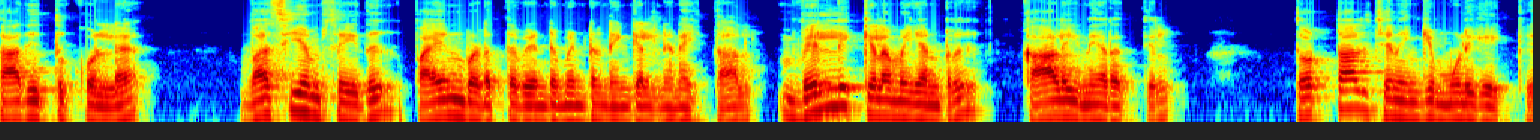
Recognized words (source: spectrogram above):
சாதித்து கொள்ள வசியம் செய்து பயன்படுத்த வேண்டுமென்று நீங்கள் நினைத்தால் வெள்ளிக்கிழமையன்று காலை நேரத்தில் தொட்டால் சினங்கி மூலிகைக்கு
